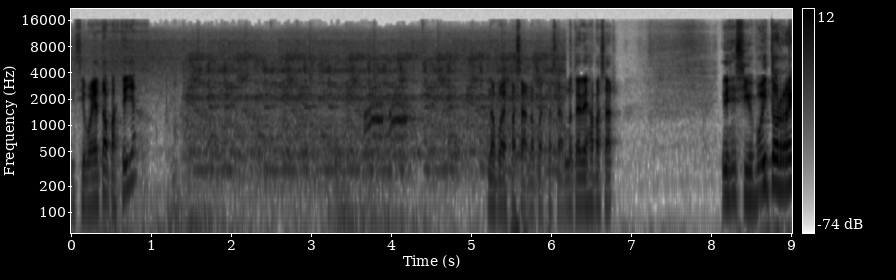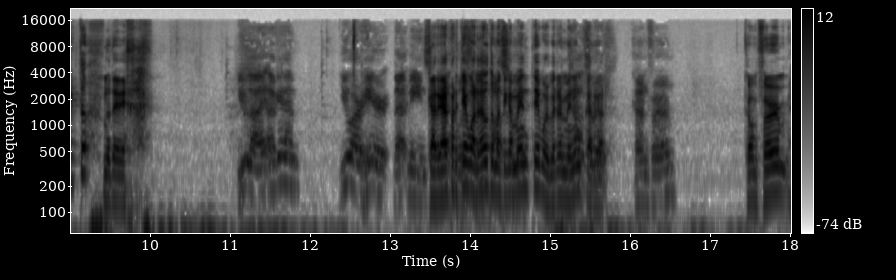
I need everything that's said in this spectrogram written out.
¿Y si voy a toda pastilla? No puedes pasar, no puedes pasar, no te deja pasar. Y dije, si voy todo recto, no te deja. Cargar partida guardada automáticamente, volver al menú, cargar. Confirm. Confirm.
